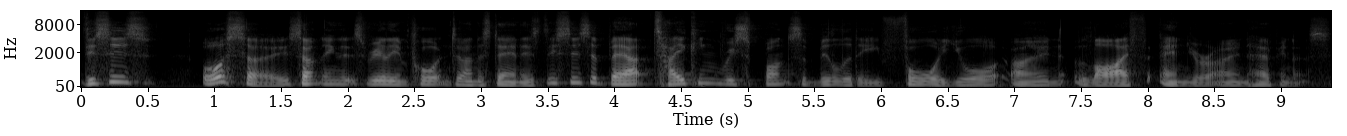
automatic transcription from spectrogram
This is also something that's really important to understand is this is about taking responsibility for your own life and your own happiness.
